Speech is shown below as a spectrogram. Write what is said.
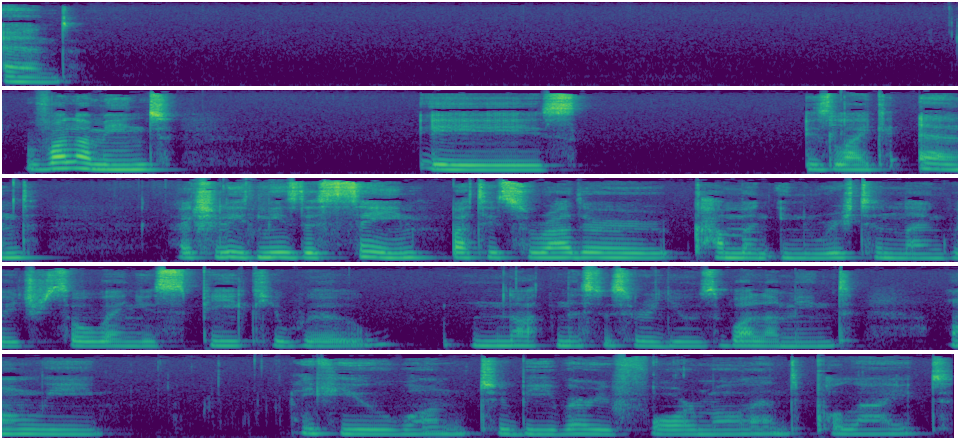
and. Valamint is is like and. Actually, it means the same, but it's rather common in written language. So when you speak, you will not necessarily use valamint, only if you want to be very formal and polite.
